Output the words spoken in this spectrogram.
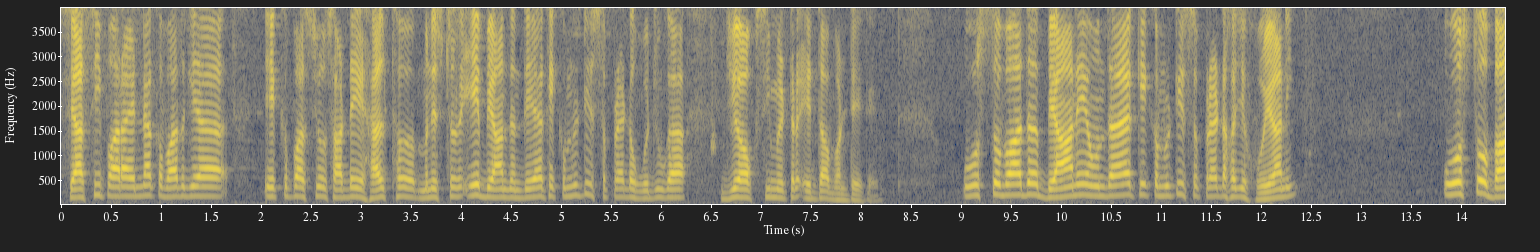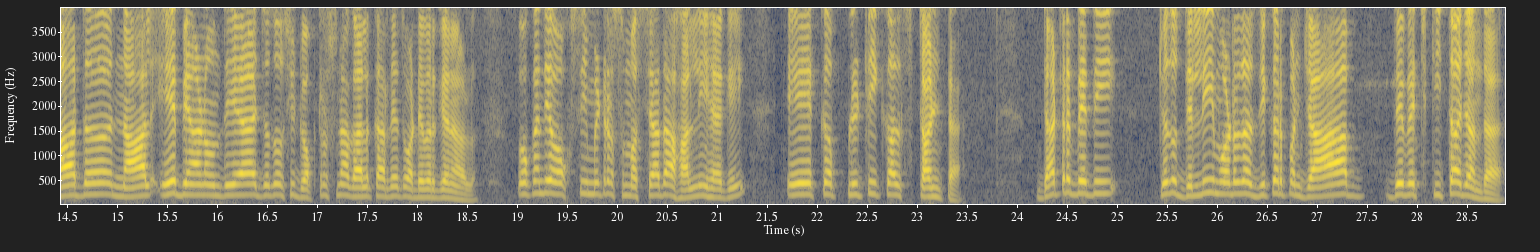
ਸਿਆਸੀ ਪਾਰਾ ਇੰਨਾ ਕੁ ਵੱਧ ਗਿਆ, ਇੱਕ ਪਾਸਿਓਂ ਸਾਡੇ ਹੈਲਥ ਮਿਨਿਸਟਰ ਇਹ ਬਿਆਨ ਦਿੰਦੇ ਆ ਕਿ ਕਮਿਊਨਿਟੀ ਸਪਰੈਡ ਹੋ ਜਾਊਗਾ ਜੇ ਆਕਸੀਮੀਟਰ ਇਦਾਂ ਵੰਡੇ ਗਏ। ਉਸ ਤੋਂ ਬਾਅਦ ਬਿਆਨ ਇਹ ਆਉਂਦਾ ਹੈ ਕਿ ਕਮਿਊਨਿਟੀ ਸਪਰੈਡ ਹਜੇ ਹੋਇਆ ਨਹੀਂ। ਉਸ ਤੋਂ ਬਾਅਦ ਨਾਲ ਇਹ ਬਿਆਨ ਆਉਂਦੇ ਆ, ਜਦੋਂ ਅਸੀਂ ਡਾਕਟਰਸ ਨਾਲ ਗੱਲ ਕਰਦੇ ਤੁਹਾਡੇ ਵਰਗੇ ਨਾਲ, ਉਹ ਕਹਿੰਦੇ ਆਕਸੀਮੀਟਰ ਸਮੱਸਿਆ ਦਾ ਹੱਲ ਨਹੀਂ ਹੈਗੀ। ਇਹ ਇੱਕ ਪੋਲੀਟੀਕਲ ਸਟੰਟ ਹੈ। ਡਾਕਟਰ ਬੇਦੀ, ਜਦੋਂ ਦਿੱਲੀ ਮਾਡਲ ਦਾ ਜ਼ਿਕਰ ਪੰਜਾਬ ਦੇ ਵਿੱਚ ਕੀਤਾ ਜਾਂਦਾ ਹੈ,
